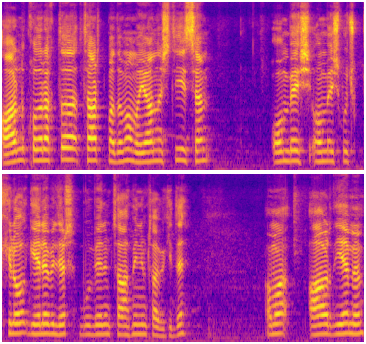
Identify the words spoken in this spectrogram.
Ağırlık olarak da tartmadım ama yanlış değilsem 15-15,5 kilo gelebilir. Bu benim tahminim tabii ki de. Ama ağır diyemem.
